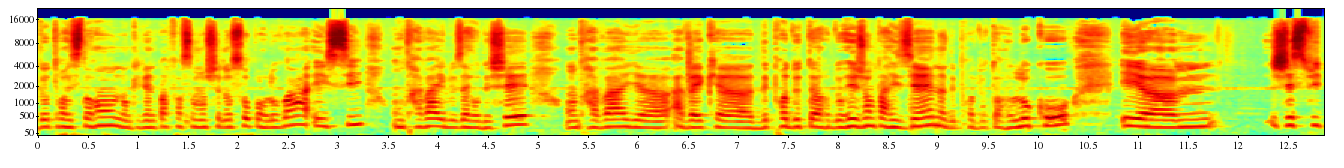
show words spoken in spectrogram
d'autres restaurants, donc ils viennent pas forcément chez Nosso pour le voir. Et ici, on travaille le zéro déchet, on travaille euh, avec euh, des producteurs de régions parisiennes, des producteurs locaux, et euh, je suis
